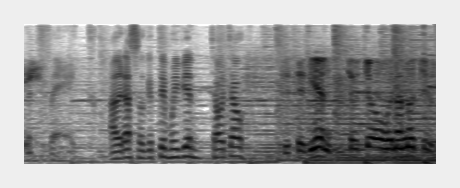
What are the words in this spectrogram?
Perfecto. Abrazo, que estés muy bien. Chao, chao. Que estés bien. Chao, chao. Buenas noches.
